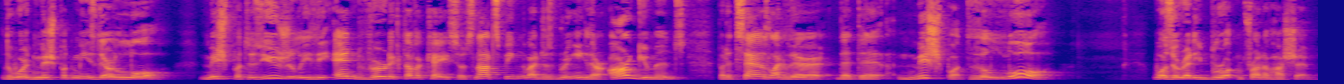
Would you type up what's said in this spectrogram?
the word mishpat means their law. Mishpat is usually the end verdict of a case, so it's not speaking about just bringing their arguments, but it sounds like that the mishpat, the law, was already brought in front of Hashem.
